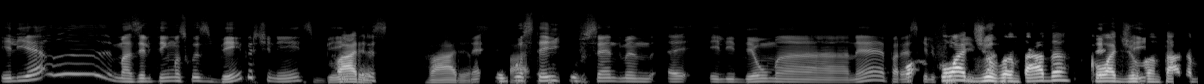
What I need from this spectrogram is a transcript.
Ele é. Ah, Mas ele tem umas coisas bem pertinentes, bem Várias. interessantes. Várias. né? Eu várias. gostei que o Sandman é, ele deu uma, né? Parece que ele foi Coadjuvantada. Coadjuvantada.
